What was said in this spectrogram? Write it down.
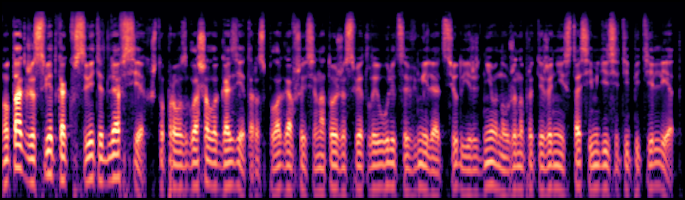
но также свет как в свете для всех, что провозглашала газета, располагавшаяся на той же светлой улице в миле отсюда ежедневно уже на протяжении 175 лет,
